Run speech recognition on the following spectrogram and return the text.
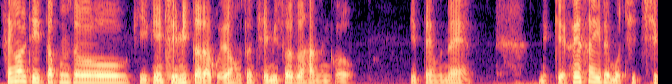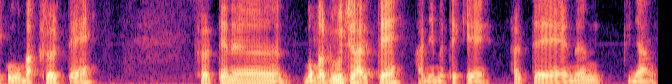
생활 데이터 분석이 그냥 재밌더라고요. 우선 재밌어서 하는 거기 때문에 이렇게 회사 일에 뭐 지치고 막 그럴 때 그럴 때는 뭔가 루즈 할 때 아니면 되게 할 때는 그냥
